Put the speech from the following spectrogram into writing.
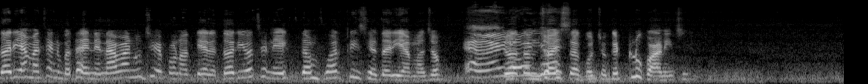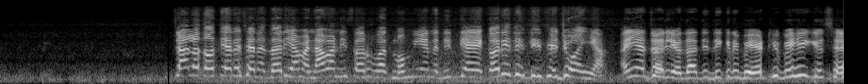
દરિયામાં છે ને બધાને નાવાનું છે પણ અત્યારે દરિયો છે ને એકદમ ભરતી છે દરિયામાં જો. જો તમે જોઈ શકો છો કેટલું પાણી છે. ચાલો તો અત્યારે છે ને દરિયામાં નાવાની શરૂઆત મમ્મી અને દિત્યાએ કરી દીધી છે જો અહીંયા. અહીંયા જોઈ લ્યો દાદી દીકરી બે હેઠી બેહી ગયું છે.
